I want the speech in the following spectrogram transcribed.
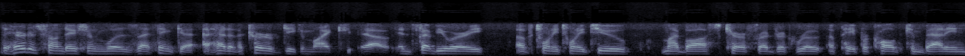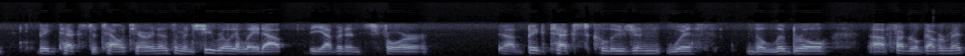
The Heritage Foundation was, I think, ahead of the curve, Deacon Mike. Uh, in February of 2022, my boss, Kara Frederick, wrote a paper called Combating Big Tech's Totalitarianism, and she really laid out the evidence for uh, big tech's collusion with the liberal uh, federal government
